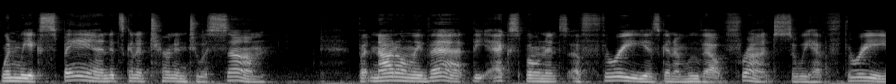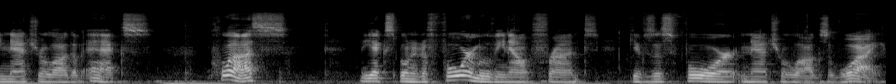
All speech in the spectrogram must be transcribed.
when we expand, it's going to turn into a sum. But not only that, the exponents of 3 is going to move out front. So we have 3 natural log of x plus the exponent of 4 moving out front gives us 4 natural logs of y.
